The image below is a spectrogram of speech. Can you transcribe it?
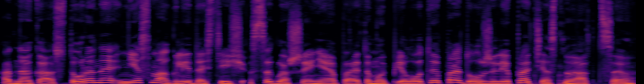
Однако стороны не смогли достичь соглашения, поэтому пилоты продолжили протестную акцию.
